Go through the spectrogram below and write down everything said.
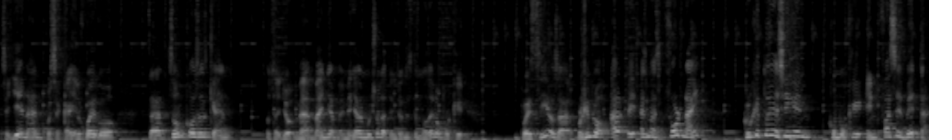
se llenan, pues se cae el juego. O sea, son cosas que han... O sea, yo me, me, llama mucho la atención de este modelo porque... Pues sí, o sea, por ejemplo, ah, eh, es más, Fortnite creo que todavía siguen como que en fase beta.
